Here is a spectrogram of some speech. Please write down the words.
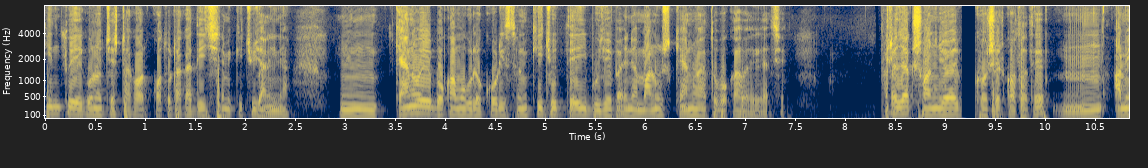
কিন্তু এগোনোর চেষ্টা কর, কত টাকা দিচ্ছিস আমি কিছু জানি না। কেন এই বোকামোগুলো করিস? আমি কিছুতেই বুঝে পাই না মানুষ কেন এত বোকা হয়ে গেছে। আসা যাক সঞ্জয় ঘোষের কথাতে আমি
